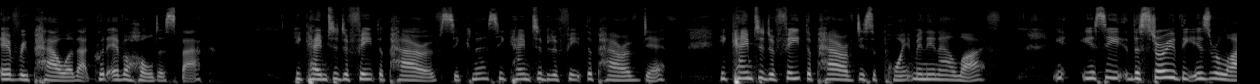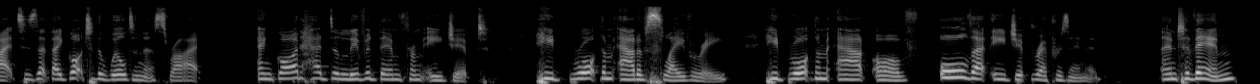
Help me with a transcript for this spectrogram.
every power that could ever hold us back. He came to defeat the power of sickness. He came to defeat the power of death. He came to defeat the power of disappointment in our life. You, see, the story of the Israelites is that they got to the wilderness, right? And God had delivered them from Egypt. He'd brought them out of slavery. He'd brought them out of all that Egypt represented. And to them,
